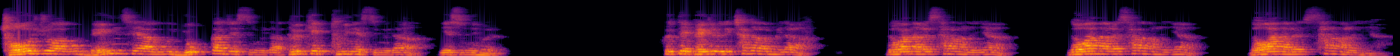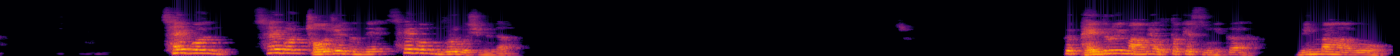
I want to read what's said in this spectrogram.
저주하고 맹세하고 욕까지 했습니다. 그렇게 부인했습니다. 예수님을. 그때 베드로에게 찾아갑니다. 너가 나를 사랑하느냐? 너가 나를 사랑하느냐? 너가 나를 사랑하느냐? 세 번, 세 번 저주했는데 세 번 물어보십니다. 그 베드로의 마음이 어떻겠습니까? 민망하고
